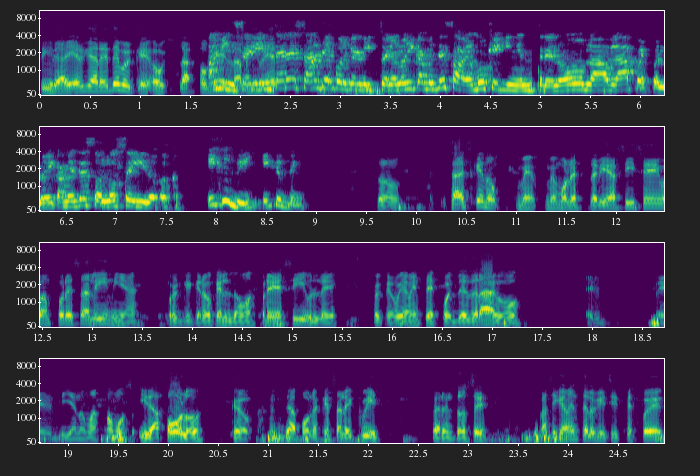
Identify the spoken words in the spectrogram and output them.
Tiré ahí el garete porque. a mí sería interesante porque en la historia, lógicamente, sabemos que quien entrenó, bla, bla, pues, pues lógicamente son los seguidores. It could be, it could be. ¿Sabes que No, me, molestaría si se iban por esa línea, porque creo que es lo más predecible, porque obviamente después de Drago, el, villano más famoso, y de Apolo, creo, de Apolo es que sale Creed, pero entonces, básicamente lo que hiciste fue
